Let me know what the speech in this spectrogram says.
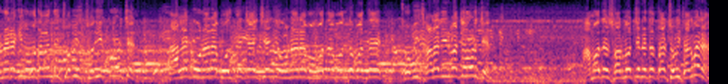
ওনারা কি মমতা বন্দ্যোপাধ্যায়ের ছবি সরিয়ে করছেন তাহলে কি ওনারা বলতে চাইছেন যে ওনারা মমতা বন্দ্যোপাধ্যায় ছবি ছাড়া নির্বাচন লড়ছেন? আমাদের সর্বোচ্চ নেতা তার ছবি থাকবে না?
